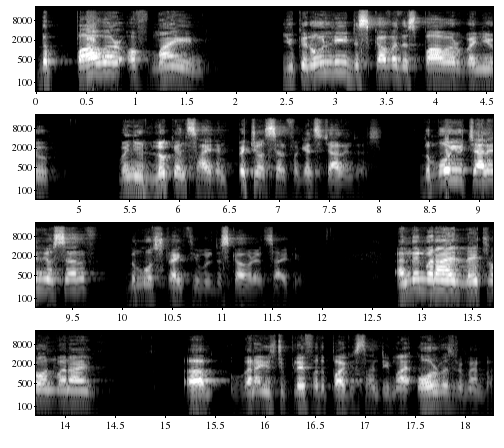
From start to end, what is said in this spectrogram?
The power of mind, you can only discover this power when you, when you look inside and pit yourself against challenges. The more you challenge yourself, the more strength you will discover inside you. And then when I, later on, when I, um, when I used to play for the Pakistan team, I always remember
